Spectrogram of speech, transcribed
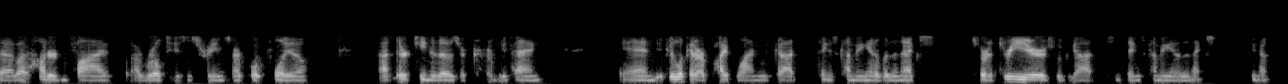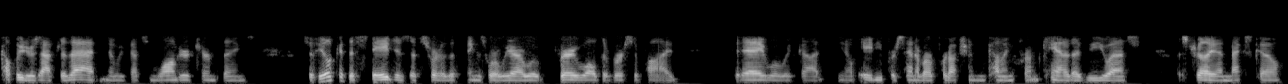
uh, about 105 uh, royalties and streams in our portfolio. Uh, 13 of those are currently paying, And if you look at our pipeline, we've got things coming in over the next sort of three years. We've got some things coming in over the next, you know, couple years after that, and then we've got some longer term things. So if you look at the stages of sort of the things where we are, we're very well diversified today, where we've got you know 80% of our production coming from Canada, the U.S., Australia, and Mexico.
